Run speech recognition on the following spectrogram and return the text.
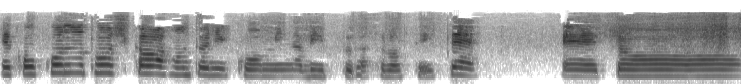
で、ここの投資家は本当にこうみんな VIP が揃っていて、えっ、と、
